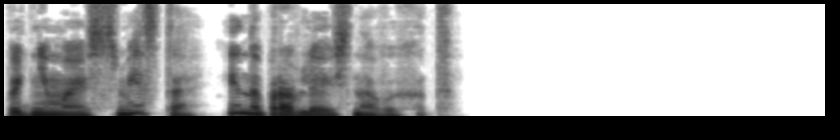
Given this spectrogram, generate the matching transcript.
Поднимаюсь с места и направляюсь на выход.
